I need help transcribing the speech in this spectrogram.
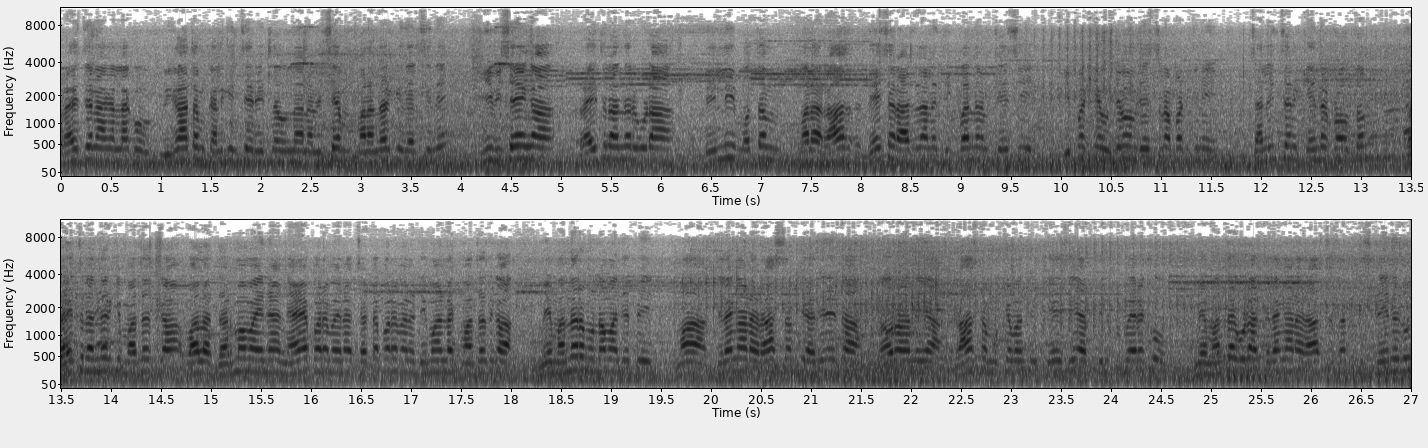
ప్రయోజనాలకు విఘాతం కలిగించే రీతిలో ఉందన్న విషయం మనందరికీ తెలిసిందే. ఈ విషయంగా రైతులందరూ కూడా ఢిల్లీ మొత్తం మన రా దేశ రాజధాని దిగ్బంధనం చేసి ఇప్పటికే ఉద్యమం చేస్తున్నప్పటికీ చలించని కేంద్ర ప్రభుత్వం రైతులందరికీ మద్దతుగా వాళ్ళ ధర్మమైన న్యాయపరమైన చట్టపరమైన డిమాండ్లకు మద్దతుగా మేమందరం ఉన్నామని చెప్పి మా తెలంగాణ రాష్ట్ర సమితి అధినేత గౌరవనీయ రాష్ట్ర ముఖ్యమంత్రి కేసీఆర్ పిలుపు మేరకు మేమంతా కూడా తెలంగాణ రాష్ట్ర సమితి శ్రేణులు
